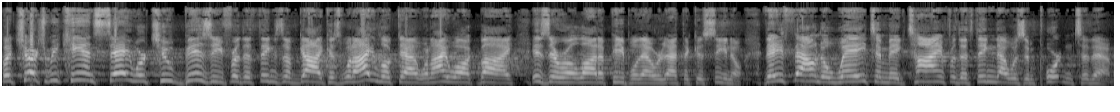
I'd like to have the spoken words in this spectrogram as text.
But, church, we can't say we're too busy for the things of God because what I looked at when I walked by is there were a lot of people that were at the casino. They found a way to make time for the thing that was important to them.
